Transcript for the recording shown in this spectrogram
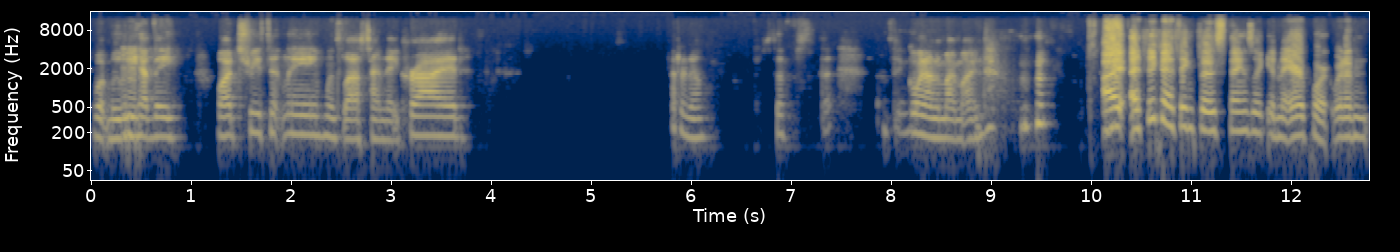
what movie Mm. have they watched recently when's the last time they cried i don't know stuff going on in my mind I I think I think those things like in the airport when I'm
